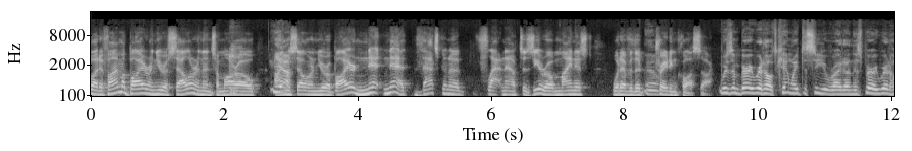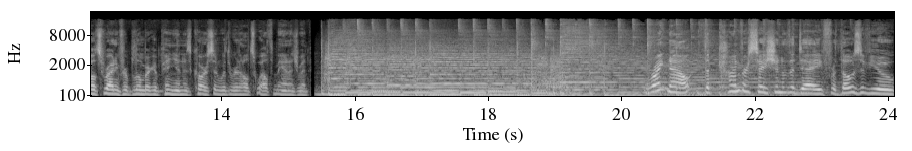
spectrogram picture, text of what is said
But if I'm a buyer and you're a seller, and then tomorrow yeah. I'm a seller and you're a buyer, net net, that's going to flatten out to zero minus whatever the yeah. trading costs are. Wisdom Barry Ritholtz. Can't wait to see you write on this. Barry Ritholtz writing for Bloomberg Opinion, is Carson with Ritholtz Wealth Management. Right now, the conversation of the day for those of you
